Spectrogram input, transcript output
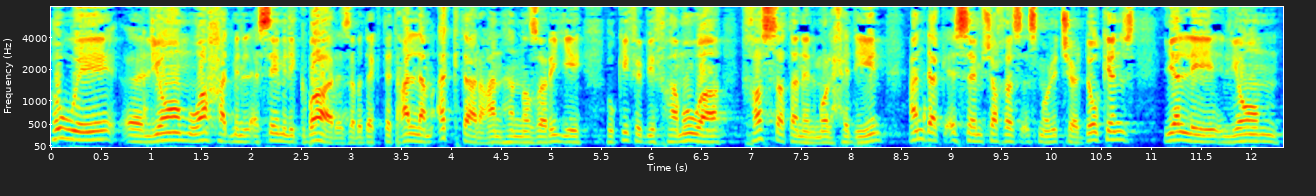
هو آه، اليوم واحد من الأسامي الكبار إذا بدك تتعلم أكثر عن هالنظرية وكيف بيفهموها خاصة الملحدين. عندك اسم شخص اسمه ريتشارد دوكنز يلي اليوم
